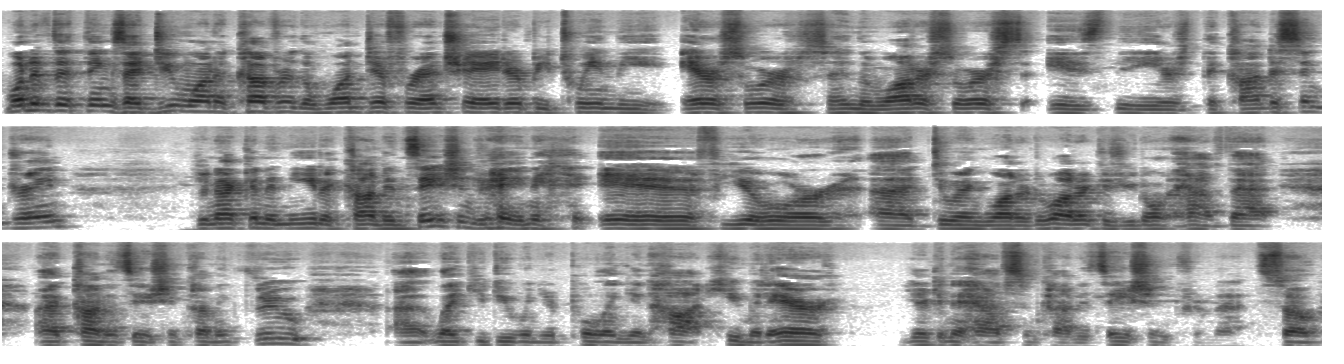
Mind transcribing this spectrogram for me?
one of the things I do want to cover, the one differentiator between the air source and the water source is the, the condensate drain. You're not going to need a condensation drain if you're uh, doing water to water because you don't have that uh, condensation coming through uh, like you do when you're pulling in hot, humid air. You're going to have some condensation from that. So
